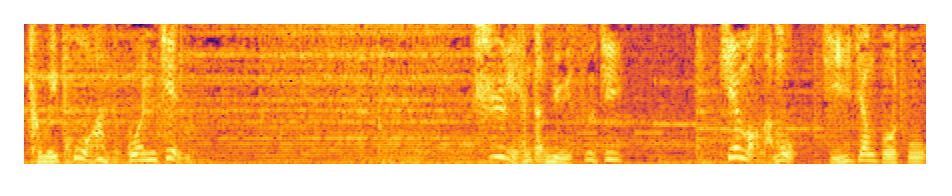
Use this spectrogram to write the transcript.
成为破案的关键。失联的女司机，天网栏目即将播出。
